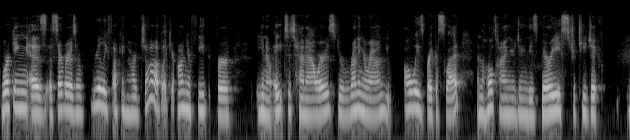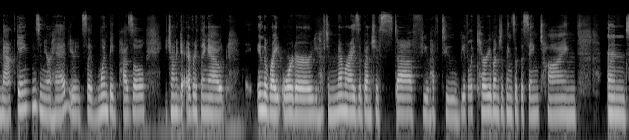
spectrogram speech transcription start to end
working as a server is a really fucking hard job. Like you're on your feet for, you know, eight to 10 hours, you're running around, you always break a sweat. And the whole time you're doing these very strategic math games in your head. You're it's like one big puzzle. You're trying to get everything out in the right order. You have to memorize a bunch of stuff. You have to be able to carry a bunch of things at the same time. And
